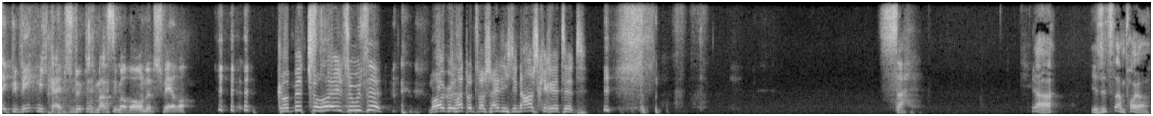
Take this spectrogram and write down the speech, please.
ich beweg mich kein Stück, ich mach's ihm aber auch nicht schwerer. Komm mit, du Heulsuse! Morgul hat uns wahrscheinlich den Arsch gerettet. So. ja, ihr sitzt am Feuer.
